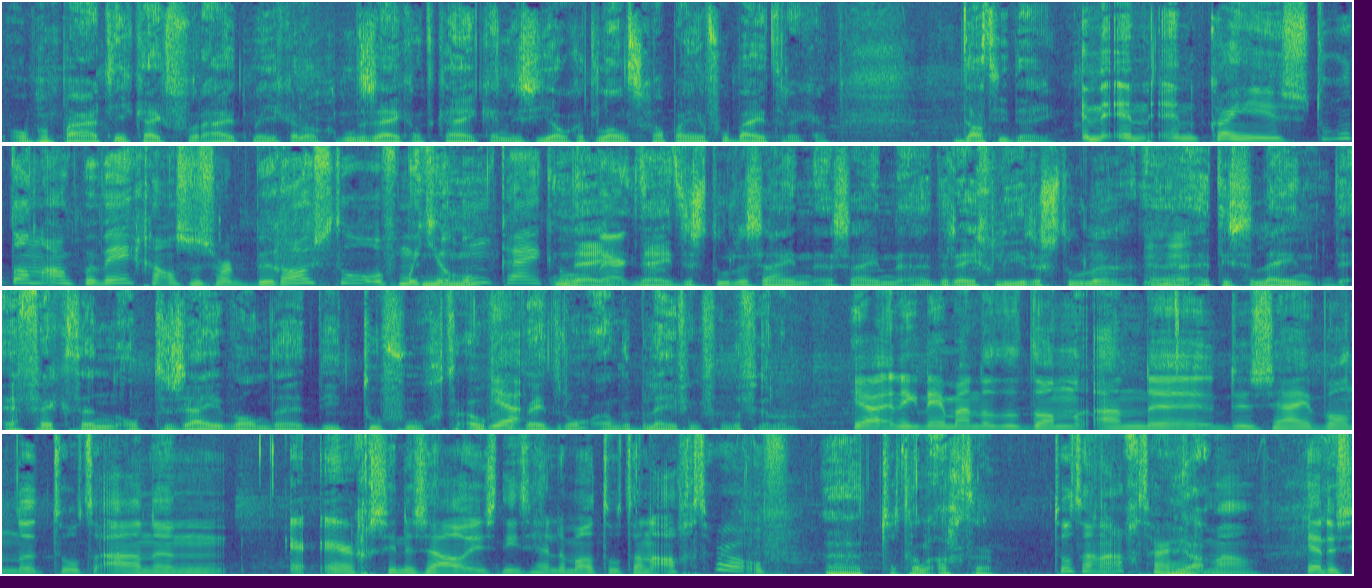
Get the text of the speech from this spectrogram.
op een paard en je kijkt vooruit... maar je kan ook op de zijkant kijken en dan zie je ook het landschap aan je voorbij trekken. Dat idee. En, en, en kan je je stoel dan ook bewegen als een soort bureaustoel? Of moet je omkijken? Hoe nee, werkt nee dat? de stoelen zijn, zijn de reguliere stoelen. Mm -hmm. uh, het is alleen de effecten op de zijwanden die toevoegt... ook ja. weer wederom aan de beleving van de film. Ja, en ik neem aan dat het dan aan de, de zijwanden tot aan een... Er, ergens in de zaal is, niet helemaal tot aan achter? Of? Uh, tot aan achter. Tot aan achter helemaal. Ja, dus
